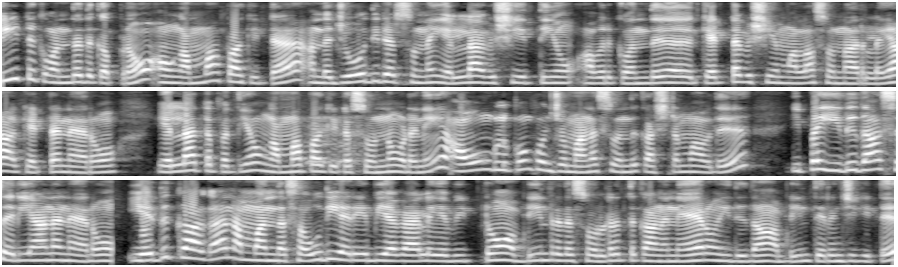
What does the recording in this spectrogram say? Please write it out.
வீட்டுக்கு வந்ததுக்கப்புறம் அவங்க அம்மா அப்பா கிட்ட அந்த ஜோதிடர் சொன்ன எல்லா விஷயத்தையும் அவருக்கு வந்து கெட்ட விஷயமெல்லாம் சொன்னார் இல்லையா? கெட்ட நேரம் எல்லாத்த பற்றியும் அவங்க அம்மா அப்பா கிட்ட சொன்ன உடனே அவங்களுக்கும் கொஞ்சம் மனசு வந்து கஷ்டமாகுது இப்போ இதுதான் சரியான நேரம். எதுக்காக நம்ம அந்த சவுதி அரேபியா வேலையை விட்டோம் அப்படின்றத சொல்கிறதுக்கான நேரம் இதுதான் அப்படின்னு தெரிஞ்சுக்கிட்டு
